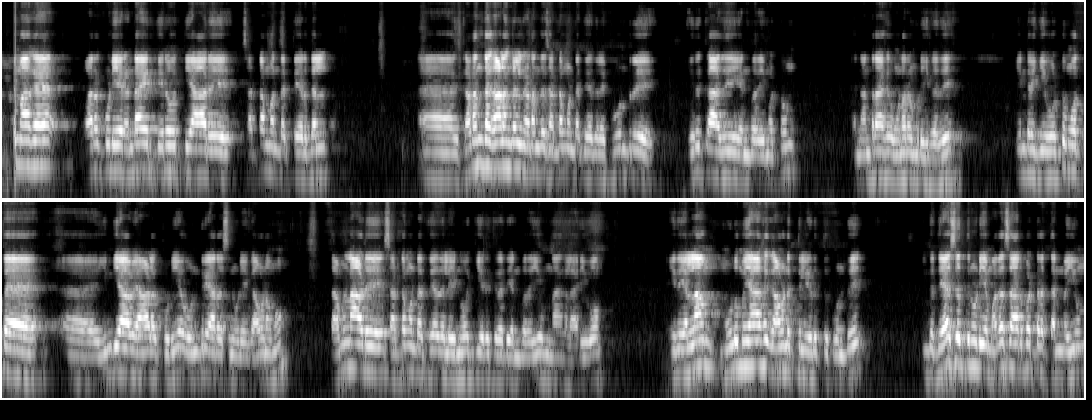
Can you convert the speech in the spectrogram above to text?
முக்கியமாக வரக்கூடிய ரெண்டாயிரத்தி இருபத்தி ஆறு சட்டமன்ற தேர்தல் கடந்த காலங்களில் நடந்த சட்டமன்ற தேர்தலை போன்று இருக்காது என்பதை மட்டும் நன்றாக உணர முடிகிறது. இன்றைக்கு ஒட்டுமொத்த இந்தியாவை ஆளக்கூடிய ஒன்றிய அரசினுடைய கவனமும் தமிழ்நாடு சட்டமன்ற தேர்தலை நோக்கி இருக்கிறது என்பதையும் நாங்கள் அறிவோம். இதையெல்லாம் முழுமையாக கவனத்தில் எடுத்துக்கொண்டு இந்த தேசத்தினுடைய மதசார்பற்ற தன்மையும்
